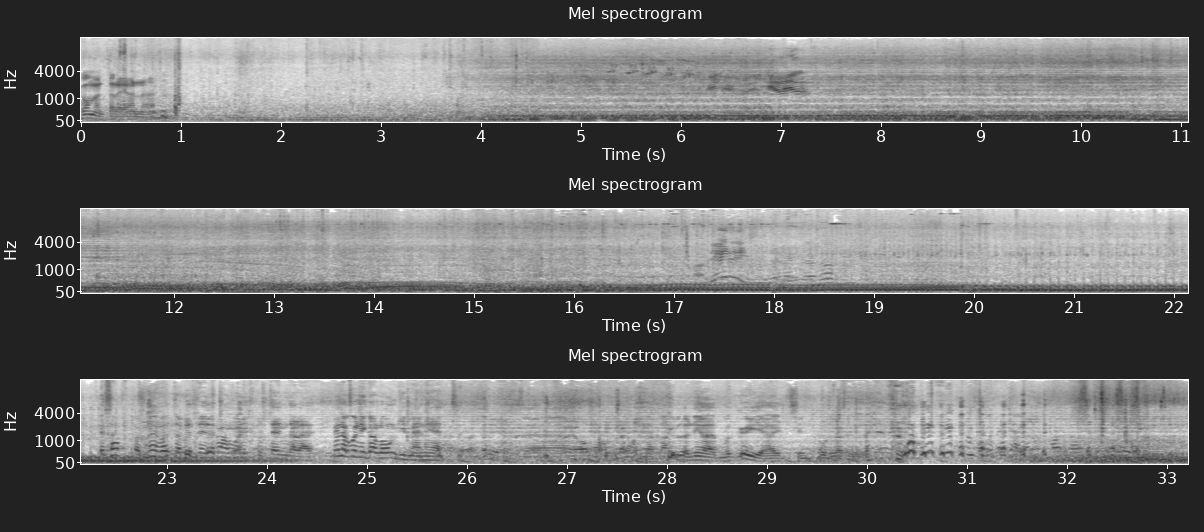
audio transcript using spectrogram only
kommentaare ei anna? Sappa, me võtame teid rahulikult endale, me nagunii ka longime, nii et. küll on hea, et ma köie andsin pullerile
